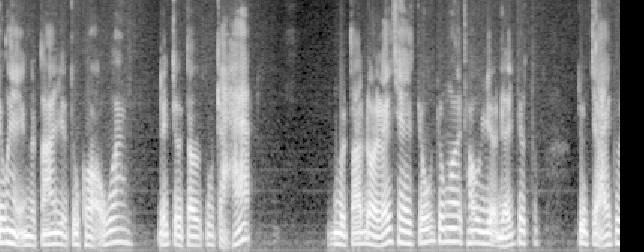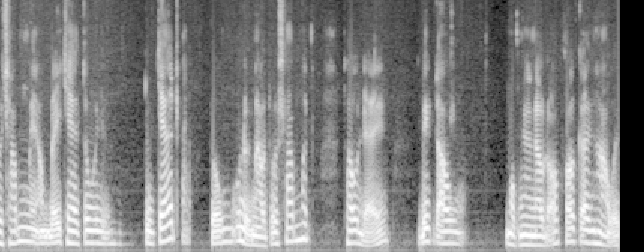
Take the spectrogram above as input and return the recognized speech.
Chú hẹn người ta giờ tôi khổ quá để từ từ tôi trả. Người ta đòi lấy xe chú chú nói thôi giờ để cho tôi, tôi chạy tôi sống. Mấy ông lấy xe tôi tôi chết tôi không có đường nào tôi sống hết. Thôi để biết đâu một ngày nào đó có cơn hậu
